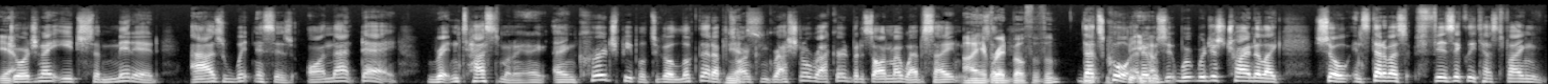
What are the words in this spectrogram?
Yeah. George and I each submitted as witnesses on that day written testimony. And I, I encourage people to go look that up. It's on congressional record, but it's on my website. I have read both of them. That's cool. And it was we're, we're just trying to like so instead of us physically testifying,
